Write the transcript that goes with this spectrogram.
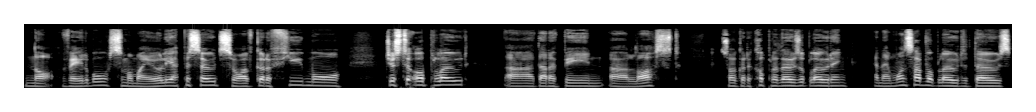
not available. Some of my early episodes, so I've got a few more just to upload uh, that have been uh, lost. So I've got a couple of those uploading, and then once I've uploaded those,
